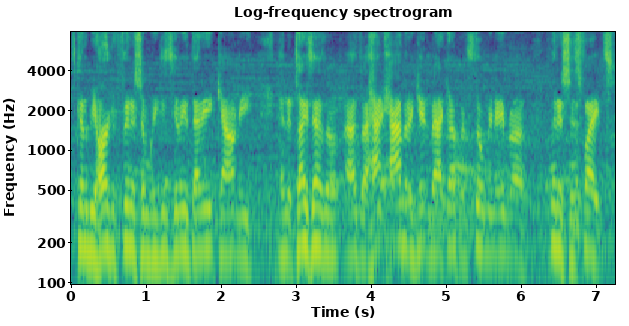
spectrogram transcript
it's going to be hard to finish him. He's going to get that eight count, and, he, and Tyson has a has a ha- habit of getting back up and still being able to finish his fights.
